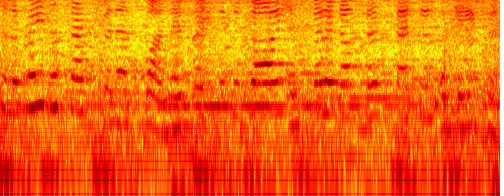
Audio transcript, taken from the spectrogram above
Celebrate this festival as one, embracing the joy and spirit of this special occasion.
